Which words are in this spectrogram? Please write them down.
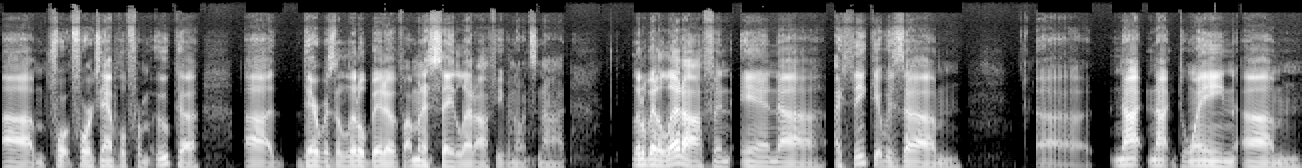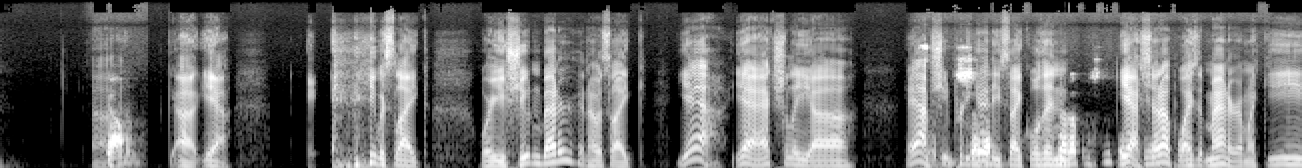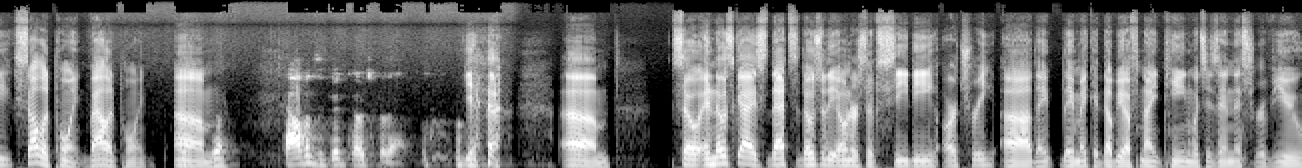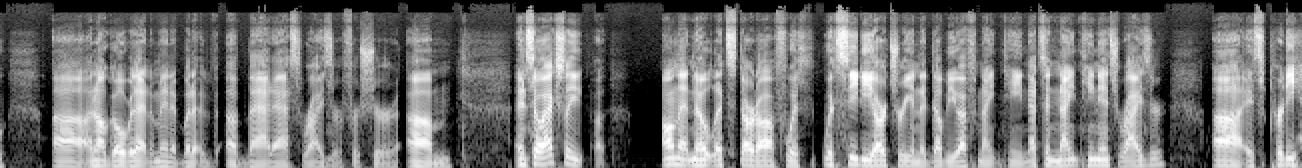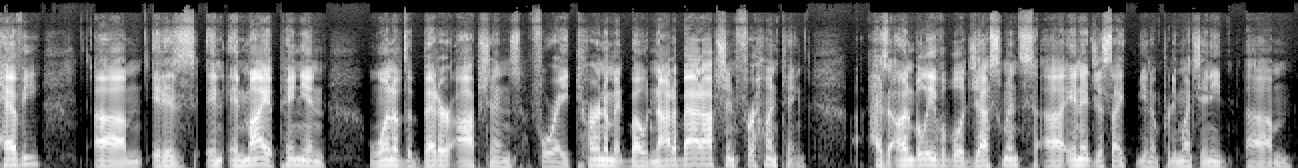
um, for for example, from Uukha, uh, there was a little bit of I'm going to say let off, even though it's not, a little bit of let off, and and uh, I think it was um, uh, not not Dwayne. Um, uh, Calvin. Uh, yeah, he was like, "Were you shooting better?" And I was like, "Yeah, yeah, actually, uh, yeah, I'm shooting pretty shut good." Up. He's like, "Well, then, shut yeah, yeah, shut up. Why does it matter?" I'm like, e- "Solid point, valid point." Um, yeah. Calvin's a good coach for that. yeah. Um, so and those guys, that's those are the owners of CD Archery. Uh, they they make a WF19, which is in this review uh, and I'll go over that in a minute. But a, a badass riser for sure. Um, and so actually, uh, on that note, let's start off with with CD archery and the WF19. That's a 19 inch riser. Uh, it's pretty heavy. Um, it is, in in my opinion, one of the better options for a tournament bow. Not a bad option for hunting. has unbelievable adjustments uh, in it, just like you know pretty much any um,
